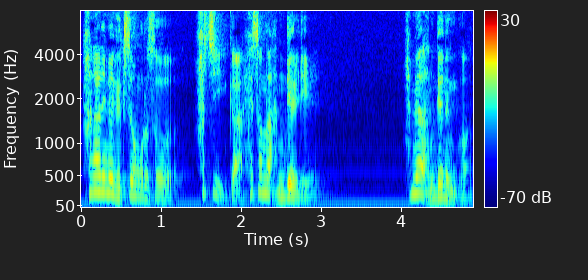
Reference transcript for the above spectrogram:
하나님의 백성으로서 하지, 그러니까 해서는 안 될 일, 하면 안 되는 것,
